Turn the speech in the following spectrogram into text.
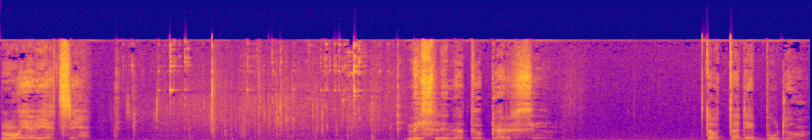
Moje věci. Mysli na to, Persi. To tedy budu.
